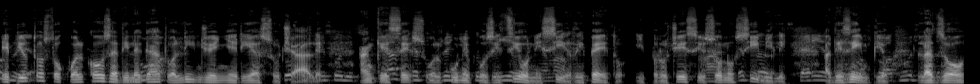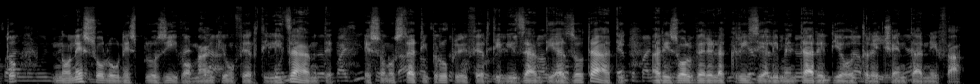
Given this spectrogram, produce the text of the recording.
è piuttosto qualcosa di legato all'ingegneria sociale, anche se su alcune posizioni, sì, ripeto, i processi sono simili. Ad esempio, l'azoto non è solo un esplosivo, ma anche un fertilizzante e sono stati proprio i fertilizzanti azotati a risolvere la crisi alimentare di oltre cent'anni fa.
